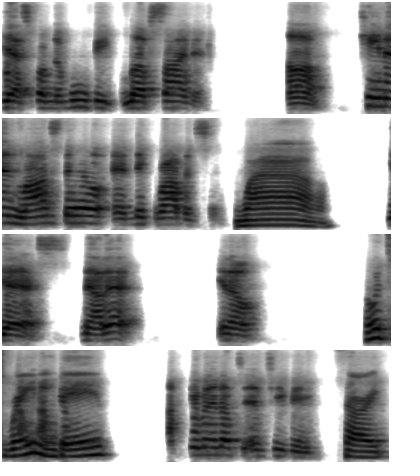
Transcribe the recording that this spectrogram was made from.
Yes, from the movie Love Simon. Um, Keiynan Lonsdale and Nick Robinson. Wow. Yes. Now that, you know. Oh, it's raining, I'm, I'm babe. Giving, I'm giving it up to MTV. Sorry.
